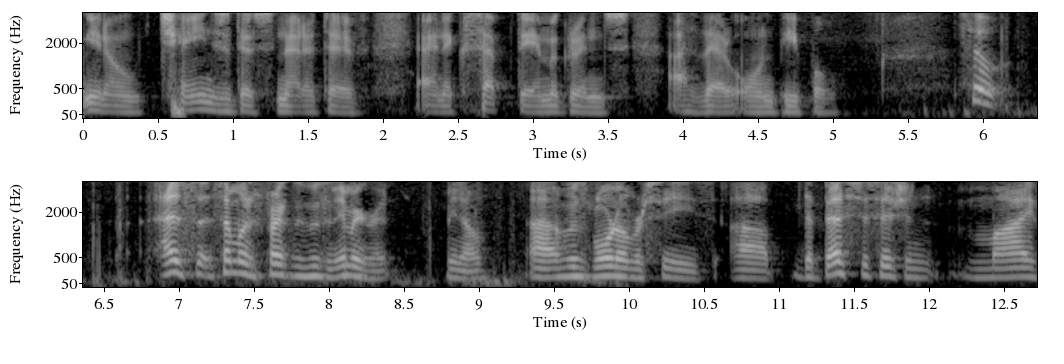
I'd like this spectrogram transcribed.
you know, change this narrative and accept the immigrants as their own people? So, as someone, frankly, who's an immigrant, you know, uh, who was born overseas, uh, the best decision my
